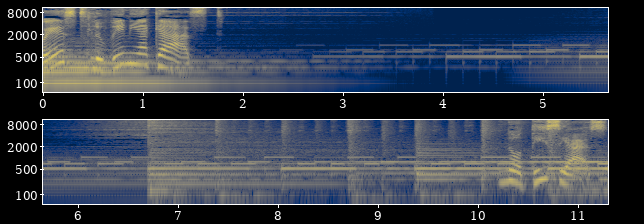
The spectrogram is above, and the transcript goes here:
es Slovenia Cast. Noticias.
